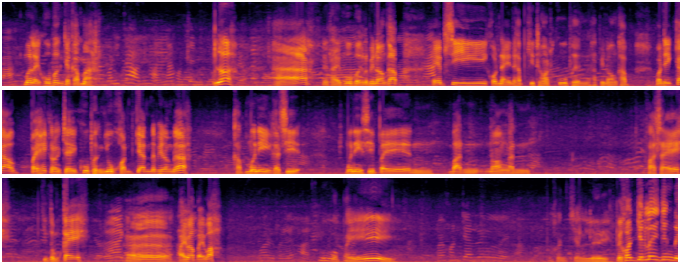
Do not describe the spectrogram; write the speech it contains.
ค่ะเมื่อไหร่ครู่เพิ่งจะกลับมาวันที่เก้านี่ค่ะงานของเจนเหรออ่าในไทยคู่เพิงแล้วพี่น้องครับ FC คนไหนนะครับคิดฮอดคู่เพิงนะครับพี่น้องครับ วันที่ 9 ไปให้กำลังใจคู่เพิงอยู่ขอนแก่นนะพี่น้องเด้อครับมื้อนี้ก็สิมื้อนี้สิไปอั่นบ้านน้องกันฟ้าใส กินต้มไก่เออ ไปบ่ไปบ่ว่าไปเลยค่ะโอ้ไป ไปคอนแก่นเลยค่ะไปขอนแก่นเลย ไปขอนแก่นเลยจังได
